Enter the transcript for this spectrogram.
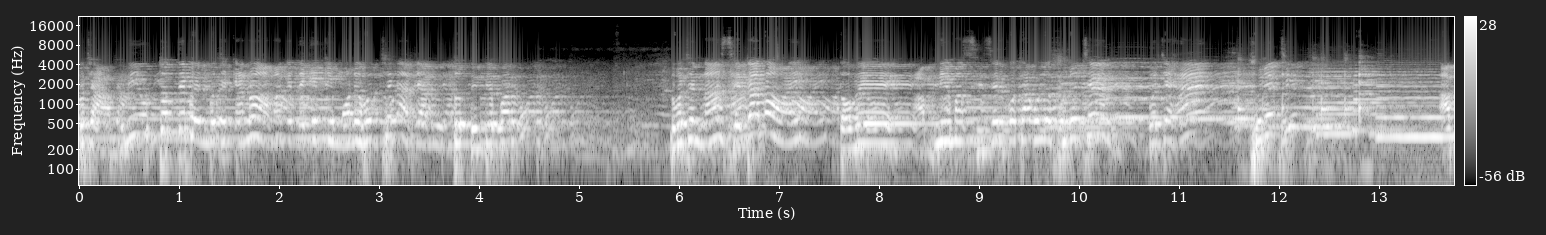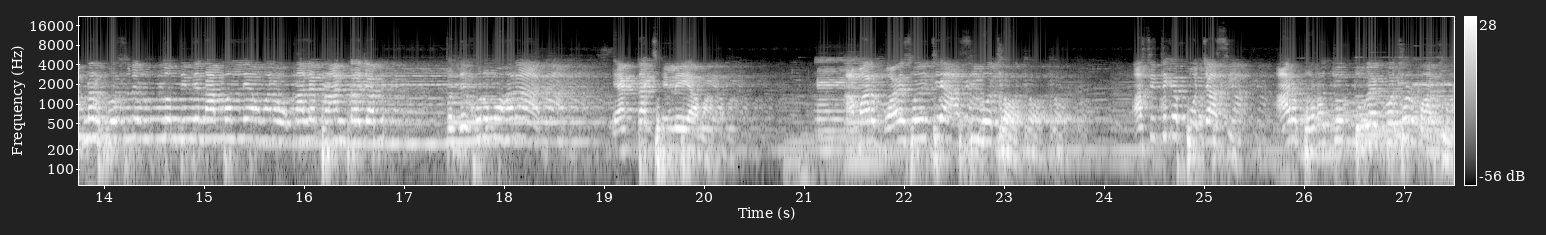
বলছে, আপনি উত্তর দেবেন? বলছে, কেন? আমাকে দেখে কি মনে হচ্ছে না যে আমি উত্তর দিতে পারব? বলছে, না, সেটা নয়, তবে আপনি আমার শেষের কথাগুলো শুনেছেন? বলছে হ্যাঁ শুনেছি। আপনার প্রশ্নের উত্তর দিতে না পারলে আমার ওকালে প্রাণটা যাবে। তো দেখুন মহারাজ, একটা ছেলে আমার। আমার বয়স হয়েছে আশি বছর। আশি থেকে পঁচাশি। আর বড় জোর দু এক বছর বাঁচব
